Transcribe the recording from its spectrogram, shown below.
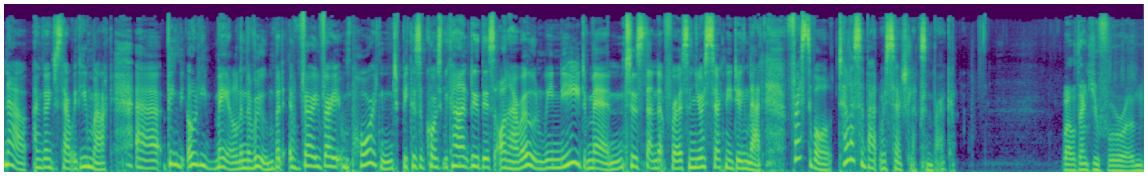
Now, I'm going to start with you, Mark, uh, being the only male in the room, but very, very important because, of course, we can't do this on our own. We need men to stand up for us, and you're certainly doing that. First of all, tell us about Research Luxembourg. Well, thank you for um,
